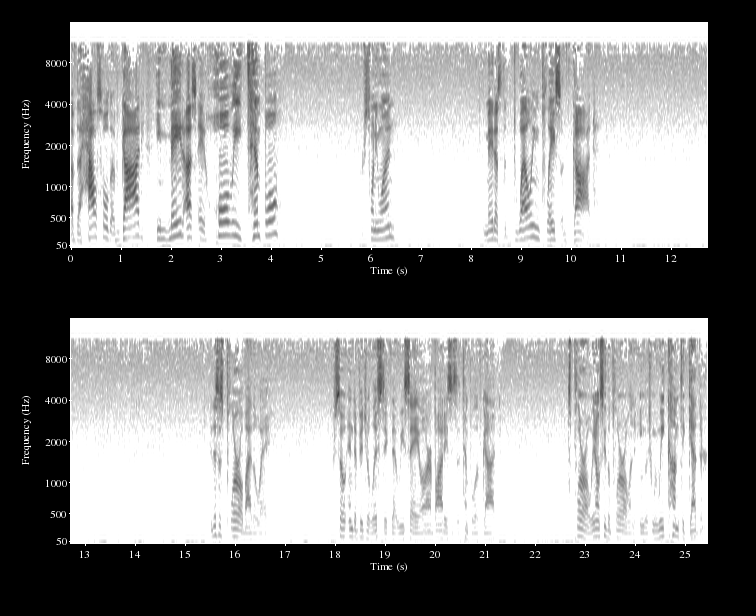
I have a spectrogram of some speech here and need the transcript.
of the household of God. He made us a holy temple. Verse 21. He made us the dwelling place of God. And this is plural, by the way. We're so individualistic that we say, oh, our bodies is the temple of God. It's plural. We don't see the plural in English. When we come together,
